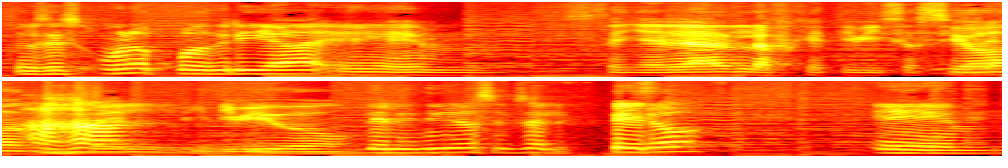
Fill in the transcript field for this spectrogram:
Entonces uno podría... eh, Señalar la objetivización Ajá. del individuo. del individuo sexual. Pero eh,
